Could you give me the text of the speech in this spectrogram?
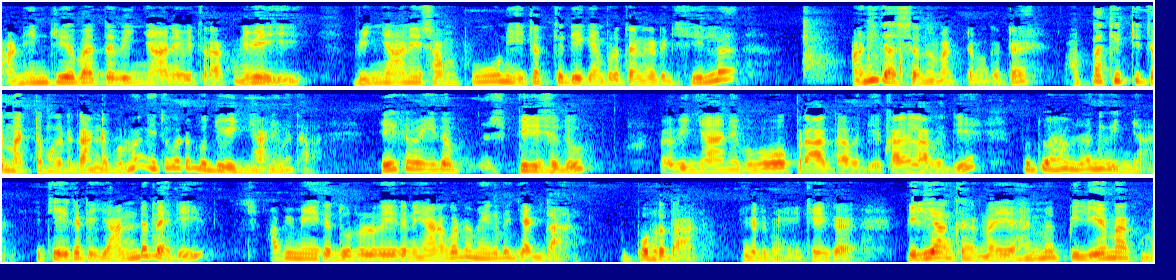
අනින්ද්‍රිය බද්ධ විඥානය විතරක් නෙවෙයි විඥානයේ සම්පූර්ණ ඊටත් වැඩිය ගැඹුරු තැනකට ගිහිල්ලා අනිදස්සන මට්ටමකට අපතිත්‍ිත මට්ටමකට ගන්න පුළුවන් එතකොට බුදු විඥානෙම තමයි. ඒක ඒක පිරිසුදු විඥානේ බොහෝ ප්‍රාග්ගවදී කලලවදී බුදුහාමුදුරන්ගේ විඥානයි. ඉතින් ඒකට යන්න බැරි අපි මේක දුර්වල වේගන යනකොට මේකට ජැක් ගන්න. පොහොර දාන. මේකට මේක එක පිළියම් කරන හැම පිළියමක්ම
